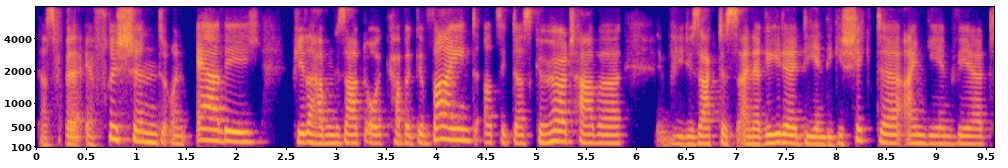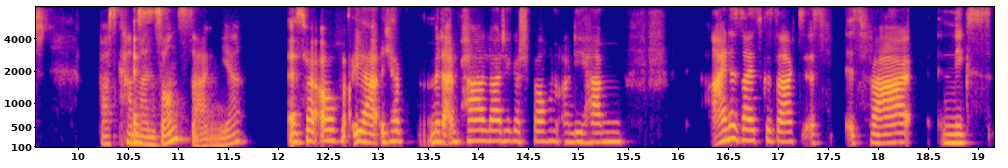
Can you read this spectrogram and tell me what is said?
das war erfrischend und ehrlich. Viele haben gesagt, oh, ich habe geweint, als ich das gehört habe. Wie du sagtest, eine Rede, die in die Geschichte eingehen wird. Was kann es, man sonst sagen, ja? Es war auch, ja, ich habe mit ein paar Leuten gesprochen und die haben einerseits gesagt, es, es war nichts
